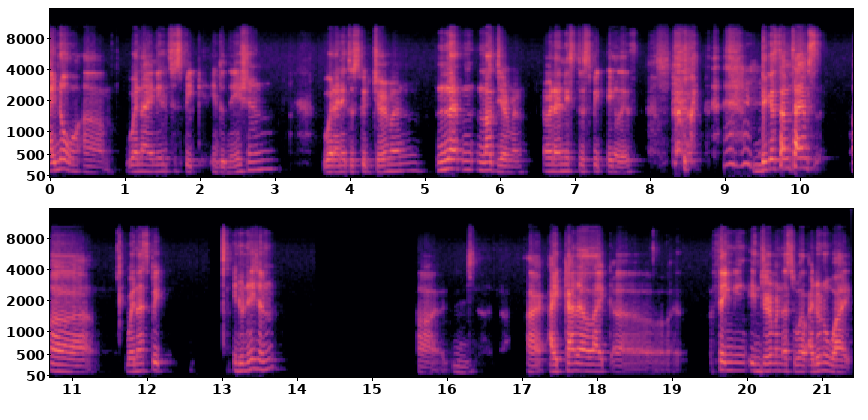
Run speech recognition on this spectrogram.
i know um, when i need to speak indonesian when i need to speak german not, not german when i need to speak english because sometimes uh, when i speak indonesian uh, I I kind of like uh, thinking in German as well. I don't know why.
